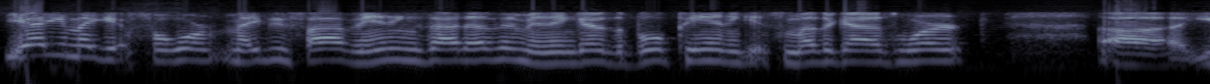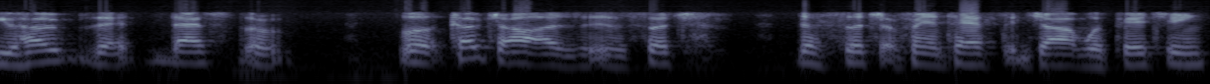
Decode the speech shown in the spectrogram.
yeah, you may get four, maybe five innings out of him, and then go to the bullpen and get some other guys work. Uh, you hope that that's the look. Coach Oz is such does such a fantastic job with pitching.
